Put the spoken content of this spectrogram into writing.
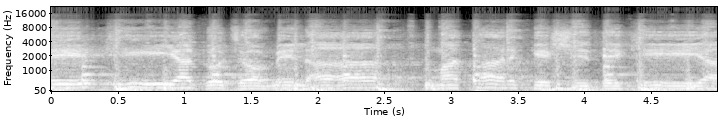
দেখিয়া গো জমেলা মাথার কেশ দেখিয়া।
